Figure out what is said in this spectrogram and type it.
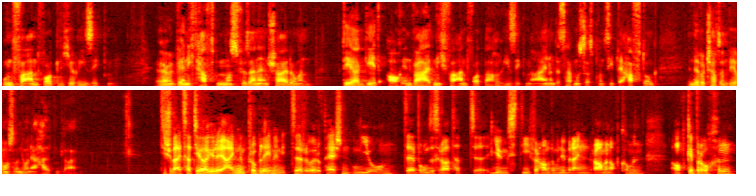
unverantwortliche Risiken. Äh, wer nicht haften muss für seine Entscheidungen, der geht auch in Wahrheit nicht verantwortbare Risiken ein. Und deshalb muss das Prinzip der Haftung in der Wirtschafts- und Währungsunion erhalten bleiben. Die Schweiz hat ja ihre eigenen Probleme mit der Europäischen Union. Der Bundesrat hat äh, jüngst die Verhandlungen über ein Rahmenabkommen abgebrochen.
